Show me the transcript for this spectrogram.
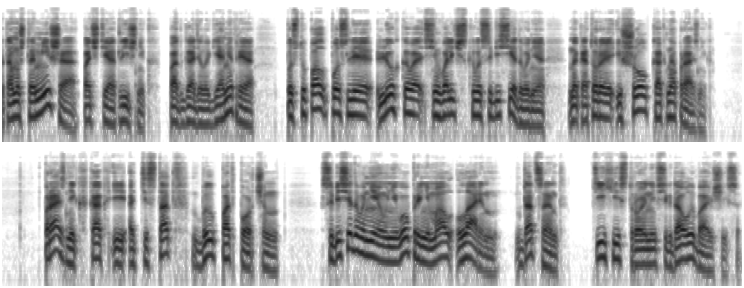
потому что Миша, почти отличник, подгадила геометрия, поступал после легкого символического собеседования, на которое и шел как на праздник. Праздник, как и аттестат, был подпорчен. Собеседование у него принимал Ларин, доцент, тихий, стройный, всегда улыбающийся.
